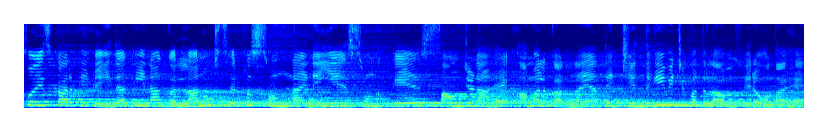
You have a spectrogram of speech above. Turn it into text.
ਸੋ ਇਸ ਕਰਕੇ ਕਹੀਦਾ ਕਿ ਇਹਨਾਂ ਗੱਲਾਂ ਨੂੰ ਸਿਰਫ ਸੁਣਨਾ ਹੀ ਨਹੀਂ ਹੈ, ਸੁਣ ਕੇ ਸਮਝਣਾ ਹੈ, ਅਮਲ ਕਰਨਾ ਹੈ ਤੇ ਜ਼ਿੰਦਗੀ ਵਿੱਚ ਬਦਲਾਵ ਫਿਰ ਆਉਂਦਾ ਹੈ।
